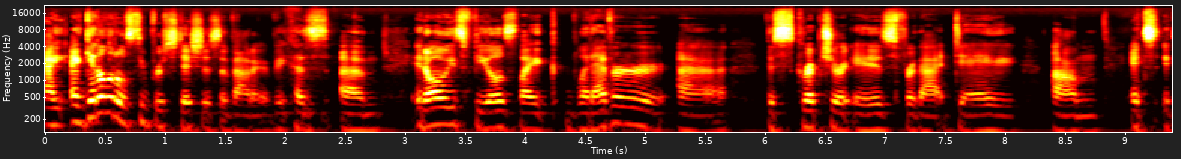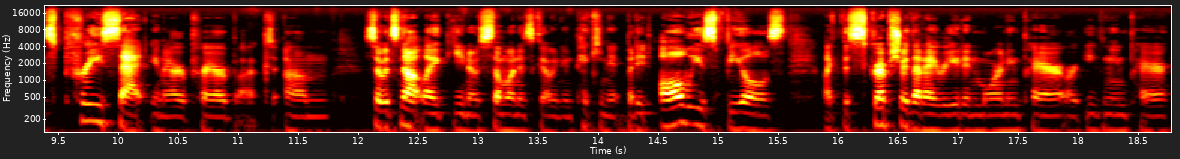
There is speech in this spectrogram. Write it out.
I, I get a little superstitious about it because um, it always feels like whatever uh, the scripture is for that day um, it's it's preset in our prayer book. Um, so it's not like you know someone is going and picking it but it always feels like the scripture that i read in morning prayer or evening prayer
